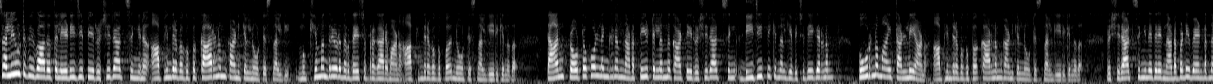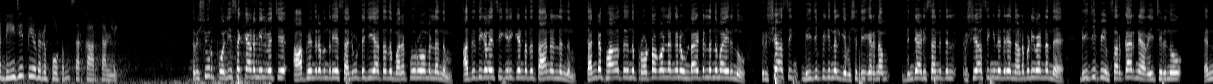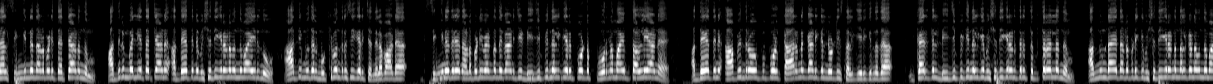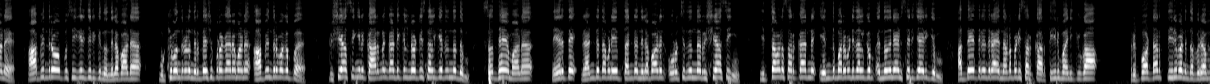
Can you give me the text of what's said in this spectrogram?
Salute വിവാദത്തിൽ A D G P Rishiraj സിംഗിന് ആഭ്യന്തര വകുപ്പ് കാരണം കാണിക്കൽ നോട്ടീസ് നൽകി. മുഖ്യമന്ത്രിയുടെ നിർദ്ദേശപ്രകാരമാണ് ആഭ്യന്തര വകുപ്പ് നോട്ടീസ് നൽകിയിരിക്കുന്നത്. താൻ പ്രോട്ടോകോൾ ലംഘനം നടത്തിയിട്ടില്ലെന്ന് കാട്ടി ഋഷിരാജ് സിംഗ് ഡി ജി പിക്ക് നൽകിയ വിശദീകരണം പൂർണമായി തള്ളിയാണ് ആഭ്യന്തര വകുപ്പ് കാരണം കാണിക്കൽ നോട്ടീസ് നൽകിയിരിക്കുന്നത്. ഋഷിരാജ് സിംഗിനെതിരെ നടപടി വേണ്ടെന്ന ഡി ജി പിയുടെ റിപ്പോർട്ടും സർക്കാർ തള്ളി. തൃശൂർ പോലീസ് അക്കാദമിയിൽ വെച്ച് ആഭ്യന്തരമന്ത്രിയെ സല്യൂട്ട് ചെയ്യാത്തത് മനഃപൂർവമല്ലെന്നും അതിഥികളെ സ്വീകരിക്കേണ്ടത് താനല്ലെന്നും തന്റെ ഭാഗത്ത് നിന്ന് പ്രോട്ടോകോൾ ലംഘനം ഉണ്ടായിട്ടില്ലെന്നുമായിരുന്നു ഋഷാ സിംഗ് ഡി ജി പിക്ക് നൽകിയ വിശദീകരണം. ഇതിന്റെ അടിസ്ഥാനത്തിൽ ഋഷാ സിംഗിനെതിരെ നടപടി വേണ്ടെന്ന് ഡി ജി പിയും സർക്കാരിനെ അറിയിച്ചിരുന്നു. എന്നാൽ സിംഗിന്റെ നടപടി തെറ്റാണെന്നും അതിലും വലിയ തെറ്റാണ് അദ്ദേഹത്തിന്റെ വിശദീകരണമെന്നുമായിരുന്നു ആദ്യം മുതൽ മുഖ്യമന്ത്രി സ്വീകരിച്ച നിലപാട്. സിംഗിനെതിരെ നടപടി വേണ്ടെന്ന് കാണിച്ച് ഡി നൽകിയ റിപ്പോർട്ട് പൂർണമായും തള്ളിയാണ് അദ്ദേഹത്തിന് ആഭ്യന്തര വകുപ്പ് ഇപ്പോൾ കാരണം കാണിക്കൽ നോട്ടീസ് നൽകിയിരിക്കുന്നത്. ഇക്കാര്യത്തിൽ ഡി ജി പിക്ക് നൽകിയ വിശദീകരണത്തിന് തൃപ്തരല്ലെന്നും അന്നുണ്ടായ നടപടിക്ക് വിശദീകരണം നൽകണമെന്നുമാണ് ആഭ്യന്തര വകുപ്പ് സ്വീകരിച്ചിരിക്കുന്ന നിലപാട്. മുഖ്യമന്ത്രിയുടെ നിർദ്ദേശപ്രകാരമാണ് ആഭ്യന്തര വകുപ്പ് ഋഷിയാ സിംഗിന് കാരണം കാണിക്കൽ നോട്ടീസ് നൽകിയതെന്നതും ശ്രദ്ധേയമാണ്. നേരത്തെ രണ്ട് തവണയും തന്റെ നിലപാടിൽ ഉറച്ചു നിന്ന ഋഷിയാ സിംഗ് ഇത്തവണ സർക്കാരിന് എന്ത് മറുപടി നൽകും എന്നതിനനുസരിച്ചായിരിക്കും അദ്ദേഹത്തിനെതിരായ നടപടി സർക്കാർ തീരുമാനിക്കുക. റിപ്പോർട്ടർ തിരുവനന്തപുരം.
